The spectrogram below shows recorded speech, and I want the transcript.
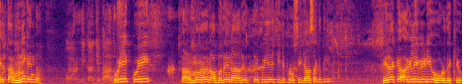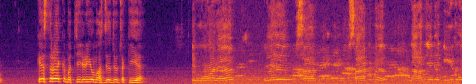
ਇਹ ਧਰਮ ਨਹੀਂ ਕਹਿੰਦਾ। ਔਰ ਨਿਕਾਹ ਕੇ ਬਾਅਦ ਕੋਈ ਕੋਈ ਧਰਮ ਰੱਬ ਦੇ ਨਾਂ ਦੇ ਉੱਤੇ ਕੋਈ ਇਹ ਚੀਜ਼ ਪਰੋਸੀ ਜਾ ਸਕਦੀ ਹੈ? ਫਿਰ ਇੱਕ ਅਗਲੀ ਵੀਡੀਓ ਹੋਰ ਦੇਖਿਓ। ਕਿਸ ਤਰ੍ਹਾਂ ਇੱਕ ਬੱਚੀ ਜਿਹੜੀ ਉਹ ਮਸਜਿਦ ਜੋ ਚੱਕੀ ਹੈ? ਇਹ ਨਾਦ ਜਿਹੜੇ ਗੀਤ ਨੇ,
